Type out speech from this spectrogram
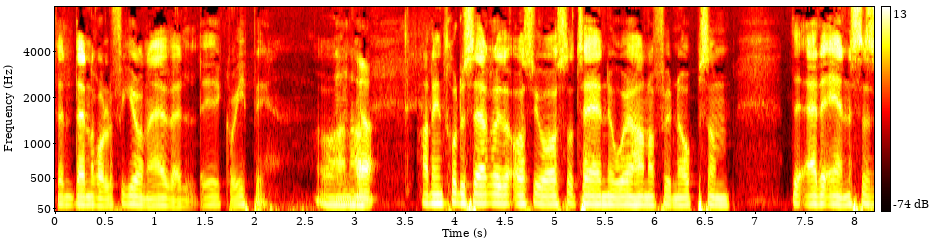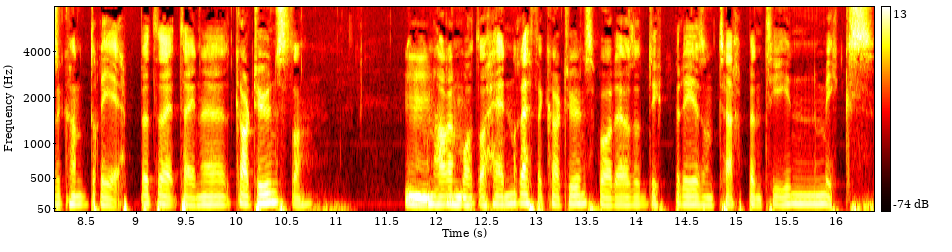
Den, den rollefiguren er veldig creepy. Og han, har, Ja. Han introduserer oss jo også til noe han har funnet opp som det er det eneste som kan drepe tegne cartoons. da Mm. Han har en måte å henrette cartoons på. Det er å dyppe de i sånn terpentinmiks.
